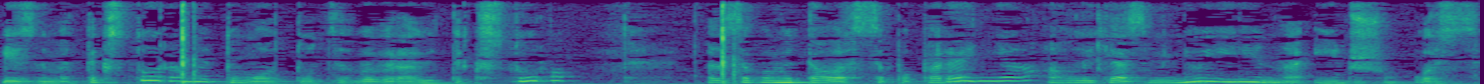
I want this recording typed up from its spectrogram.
різними текстурами, тому тут вибираю текстуру. Запам'яталася попередня, але я зміню її на іншу. Ось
